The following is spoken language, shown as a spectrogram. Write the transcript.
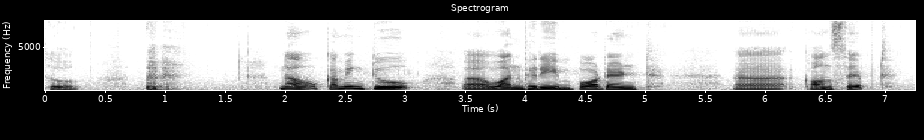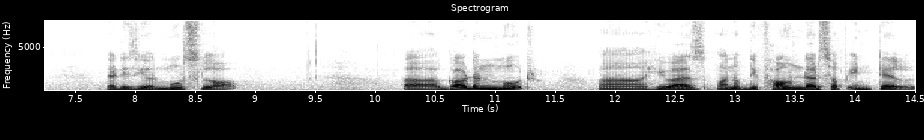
So, now coming to uh, one very important uh, concept that is your Moore's law uh, Gordon Moore, uh, he was one of the founders of Intel.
